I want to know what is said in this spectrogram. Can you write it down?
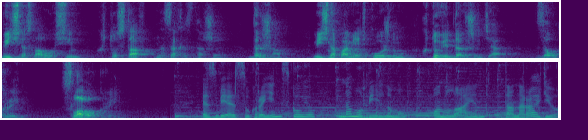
Вічна слава усім, хто став на захист нашої держави. Вічна пам'ять кожному, хто віддав життя за Україну. Слава Україні! СБС українською на мобільному, онлайн та на радіо.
